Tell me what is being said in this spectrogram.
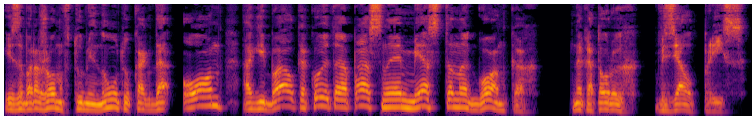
изображен в ту минуту, когда он огибал какое-то опасное место на гонках, на которых взял приз.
